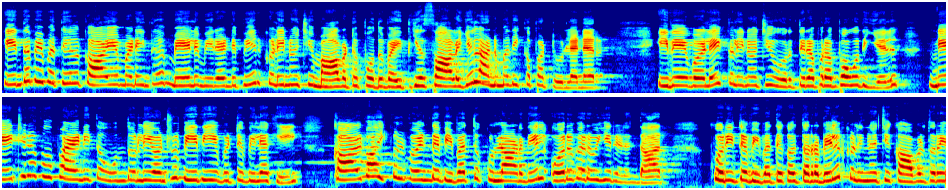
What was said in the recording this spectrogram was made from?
இந்த விபத்தில் காயமடைந்த மேலும் இரண்டு பேர் கிளிநொச்சி மாவட்ட பொது வைத்தியசாலையில் அனுமதிக்கப்பட்டுள்ளனர். இதேவேளை கிளிநொச்சி உருத்திரபுரம் பகுதியில் நேற்றிரவு பயணித்த உந்துருளி ஒன்று வீதியை விட்டு விலகி கால்வாய்க்குள் விழுந்து விபத்துக்குள்ளானதில் ஒருவர் உயிரிழந்தார். குறித்த விபத்துகள் தொடர்பில் கிளிநொச்சி காவல்துறை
